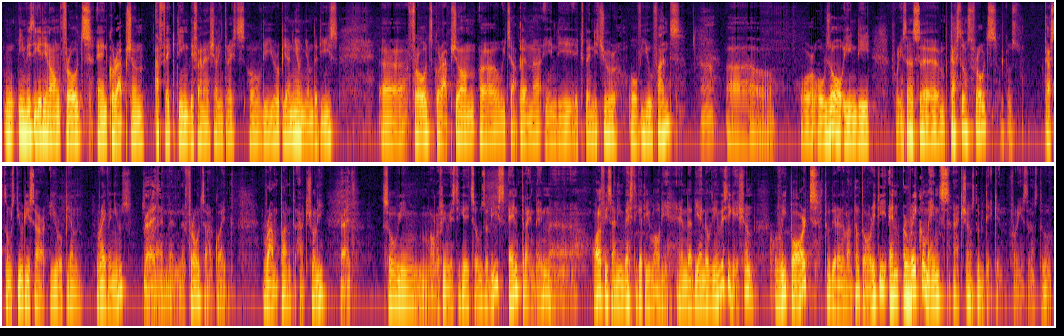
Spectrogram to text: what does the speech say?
mm, investigating on frauds and corruption affecting the financial interests of the European Union. That is, uh, frauds, corruption, uh, which happen uh, in the expenditure of EU funds, uh, or also in the, for instance, um, customs frauds, because customs duties are European revenues, so- Right. and, and the frauds are quite rampant actually. Right. So we, Olaf investigates also this, and, and then uh, Olaf is an investigative body, and at the end of the investigation, reports to the relevant authority and recommends actions to be taken. For instance, to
